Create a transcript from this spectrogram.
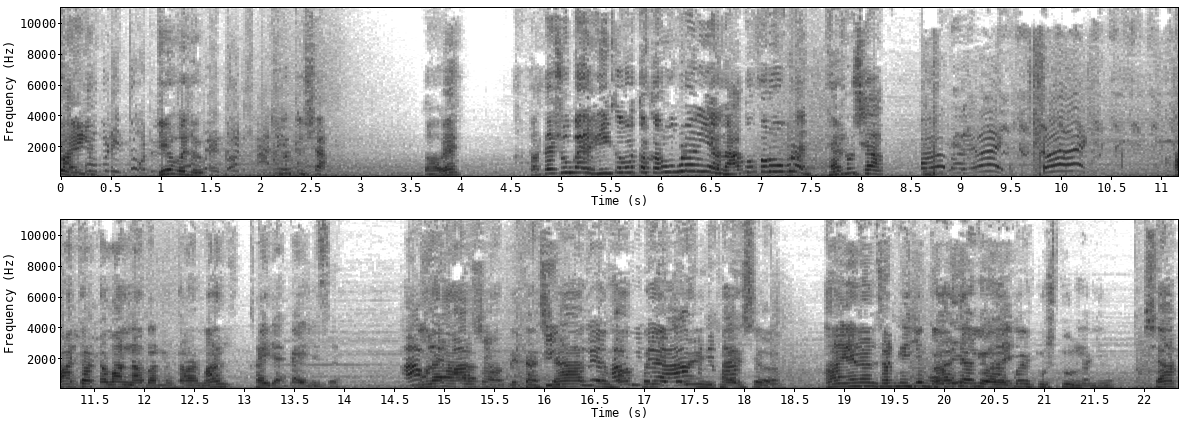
ભાઈ, જીવ બધું. બધું. તો હવે? પછી શું ભાઈ રિકવર તો કરવું પડે ને યાર રાતો કરવું પડે. ને. શાક આ તો તમારા લાભાનું તમારે માલ ખાઈ જાય હા, એના છે, કોઈ પૂછતું નહીં. શાક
